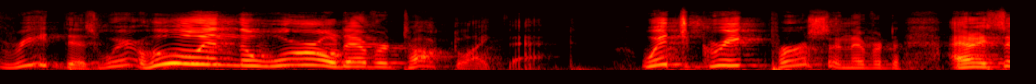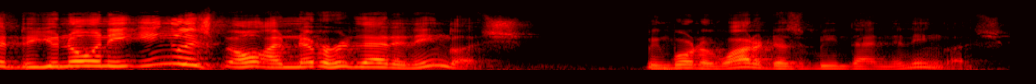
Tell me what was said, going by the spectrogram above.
read this? Where? Who in the world ever talked like that? Which Greek person ever? and I said, do you know any English? Oh, I've never heard that in English. Being born of water doesn't mean that in English.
